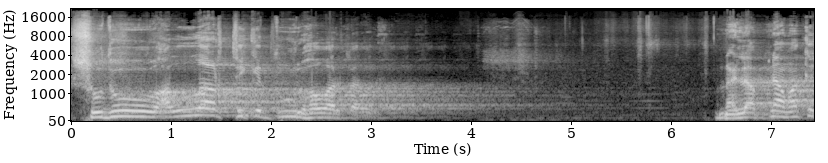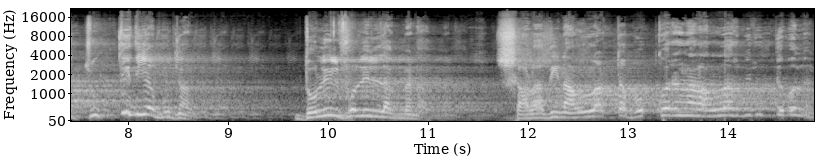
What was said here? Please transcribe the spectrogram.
শুধু আল্লাহর থেকে দূর হওয়ার কারণে। নাইলে আপনি আমাকে যুক্তি দিয়ে বুঝান, দলিল ফলিল লাগবে না। সারাদিন আল্লাহরটা ভোগ করেন আর আল্লাহর বিরুদ্ধে বলেন।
